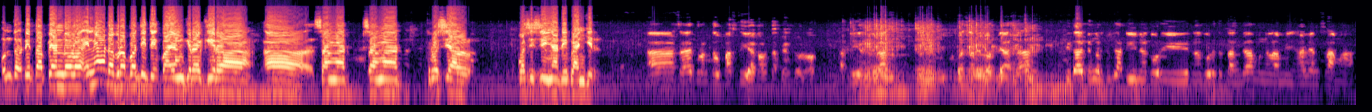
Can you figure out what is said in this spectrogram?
untuk di Tapian Dolo ini ada berapa titik Pak yang kira-kira eh, sangat sangat krusial posisinya di banjir? Ah, saya kurang tahu pasti ya kalau tapian dolo. Tapi yang jelas Purbasari luar biasa. Kita dengar juga di Nagori Nagori tetangga mengalami hal yang sama.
